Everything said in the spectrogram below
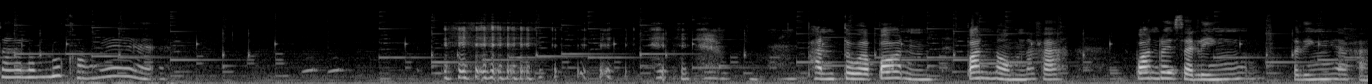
ตาล้มลูกของแม่ พันตัวป้อนป้อนนมนะคะ ป้อนด้วยสลิงสลิงเนี่ยค่ะ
